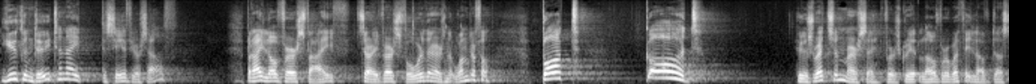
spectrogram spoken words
you can do tonight to save yourself. But I love verse 5, sorry, verse 4 there, isn't it wonderful? But God, who is rich in mercy, for his great love wherewith he loved us,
